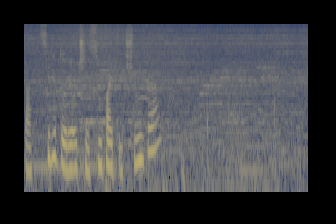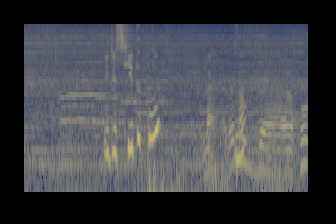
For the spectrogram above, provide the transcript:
Так, территория очень симпатичненькая. It is heated pool? this no? is uh, for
